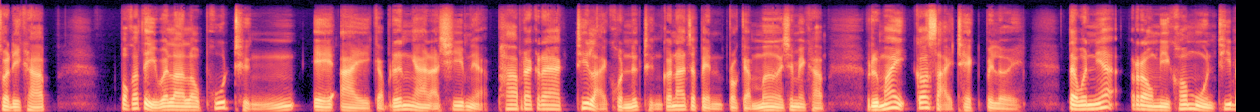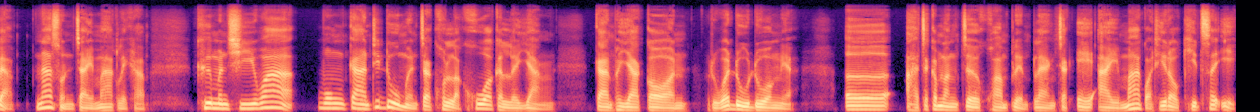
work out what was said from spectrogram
สวัสดีครับ ปกติเวลาเราพูดถึง AI กับเรื่องงานอาชีพเนี่ย ภาพแรก ๆ ที่หลายคนนึกถึงก็น่าจะเป็นโปรแกรมเมอร์ใช่ไหมครับ หรือไม่ก็สายเทคไปเลย แต่วันนี้เรามีข้อมูลที่แบบน่าสนใจมากเลยครับ คือมันชี้ว่าวงการที่ดูเหมือนจะคนละขั้วกันเลยอย่าง การพยากรณ์หรือว่าดูดวงเนี่ย เอออาจจะกำลังเจอความเปลี่ยนแปลงจาก AI มากกว่าที่เราคิดซะอีก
